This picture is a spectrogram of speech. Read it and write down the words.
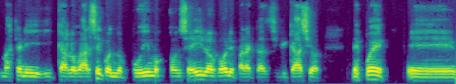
Master y, Carlos Garcés cuando pudimos conseguir los goles para clasificación. Después, eh,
